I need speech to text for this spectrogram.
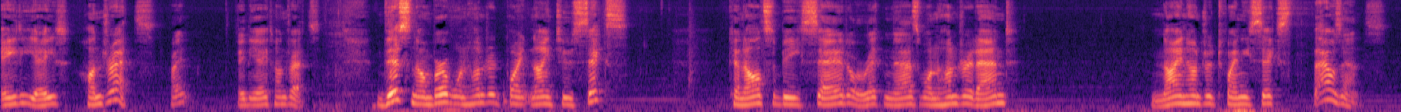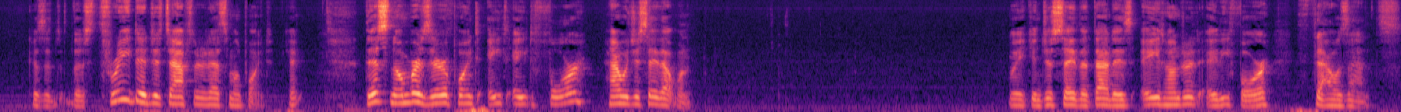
88 hundredths, right? 88 hundredths. This number, 100.926, can also be said or written as 100 and 926 thousandths because there's three digits after the decimal point. Okay, this number 0.884. How would you say that one? You can just say that that is 884 thousandths,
